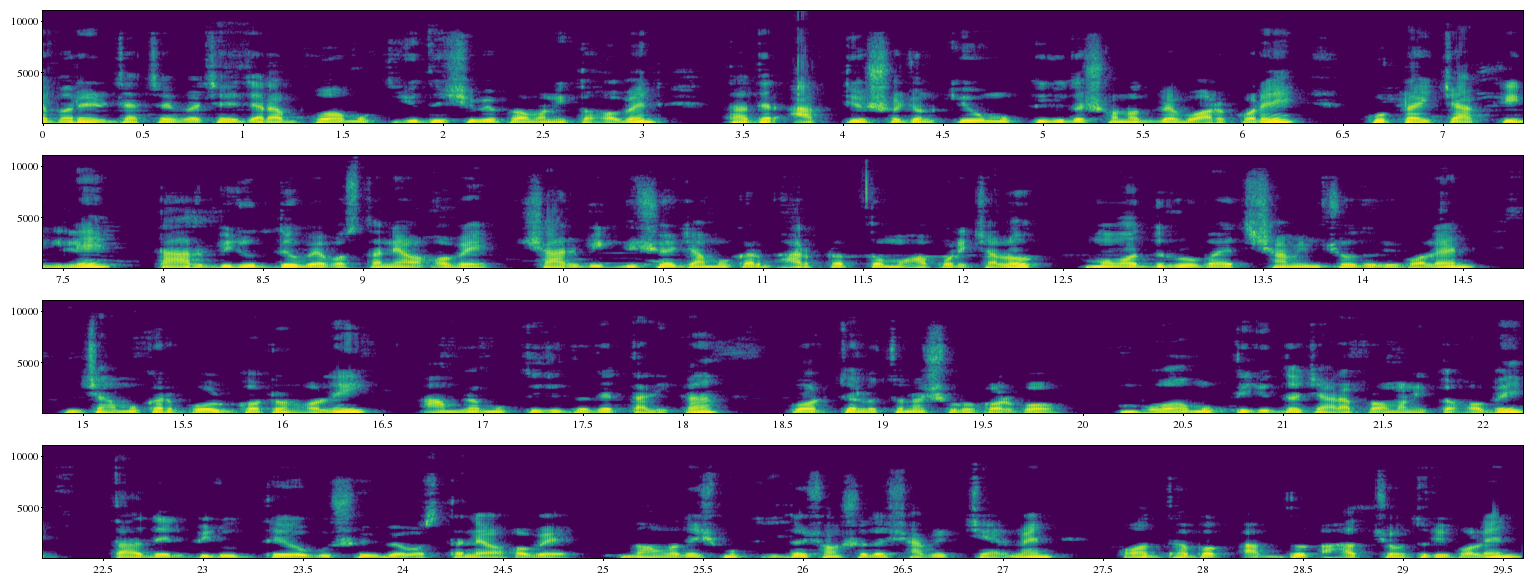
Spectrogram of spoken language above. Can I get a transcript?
এবারের যাচাই বাছাই যারা ভুয়া মুক্তিযুদ্ধ হিসেবে প্রমাণিত হবেন, তাদের আত্মীয় স্বজন কেউ মুক্তিযুদ্ধের সনদ ব্যবহার করে কোটায় চাকরি নিলে তার বিরুদ্ধেও ব্যবস্থা নেওয়া হবে। সার্বিক বিষয়ে জামুকার ভারপ্রাপ্ত মহাপরিচালক মোহাম্মদ রুবায়ত শামীম চৌধুরী বলেন, জামুকার বোর্ড গঠন হলেই আমরা মুক্তিযোদ্ধাদের তালিকা পর্যালোচনা শুরু করব। ভুয়া মুক্তিযোদ্ধা যারা প্রমাণিত হবে তাদের বিরুদ্ধে অবশ্যই ব্যবস্থা নেওয়া হবে। বাংলাদেশ মুক্তিযোদ্ধা সংসদের সাবেক চেয়ারম্যান অধ্যাপক আব্দুল আহাদ চৌধুরী বলেন,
